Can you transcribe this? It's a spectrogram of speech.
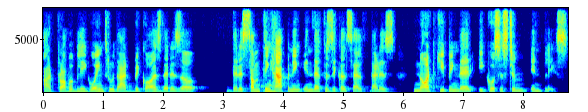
are probably going through that because there is a there is something happening in their physical self that is not keeping their ecosystem in place.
